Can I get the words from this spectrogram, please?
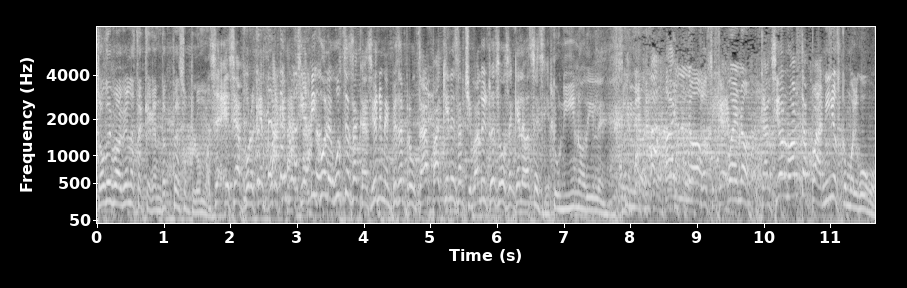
Todo iba bien hasta que cantó Peso Pluma. o sea, o sea, porque, por ejemplo, si a mi hijo le gusta esa canción y me empieza a preguntar, pa, ¿quién es Archivalo? Y todo eso, o sea, ¿qué le vas a decir? Tu nino, dile. Ay, no. Entonces, ¿qué? Bueno, Canción no apta para niños como el Gugu.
